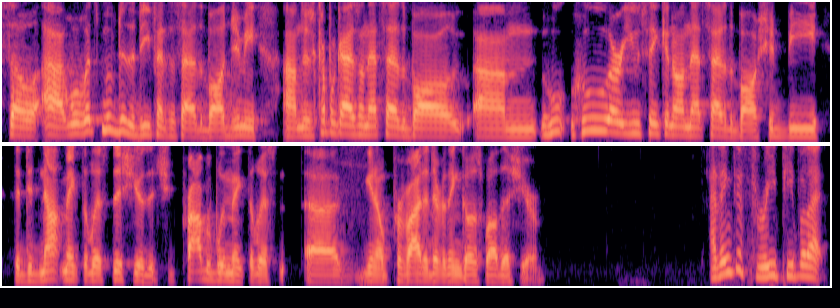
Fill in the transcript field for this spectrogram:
So, uh, well, let's move to the defensive side of the ball, Jimmy. Um, there's a couple guys on that side of the ball. Um, who who are you thinking on that side of the ball should be that did not make the list this year that should probably make the list? Uh, you know, provided everything goes well this year. I think the three people that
